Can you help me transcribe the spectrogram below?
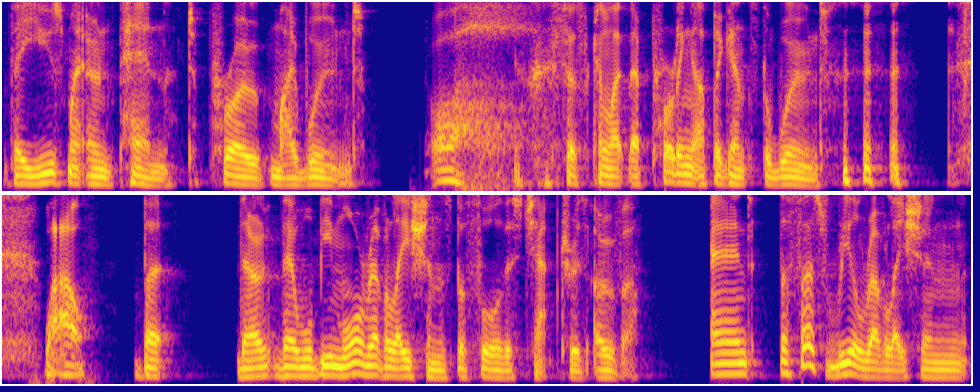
they use my own pen to probe my wound. Oh. so it's kind of like they're prodding up against the wound. Wow. But there, there will be more revelations before this chapter is over. And the first real revelation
